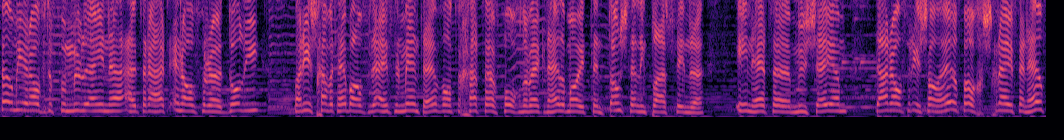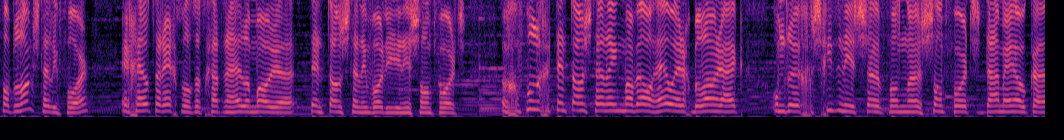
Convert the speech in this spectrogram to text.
veel meer over de Formule 1 eh, uiteraard en over eh, Dolly. Maar eerst gaan we het hebben over de evenementen. Hè, want er gaat eh, volgende week een hele mooie tentoonstelling plaatsvinden in het eh, museum. Daarover is al heel veel geschreven en heel veel belangstelling voor. En geheel terecht, want het gaat een hele mooie tentoonstelling worden hier in Zandvoort. Een gevoelige tentoonstelling, maar wel heel erg belangrijk... om de geschiedenis eh, van eh, Zandvoort daarmee ook eh,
